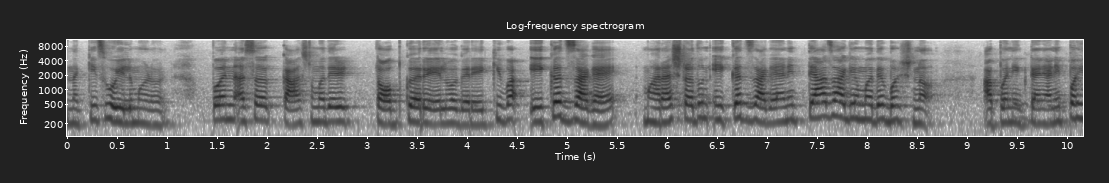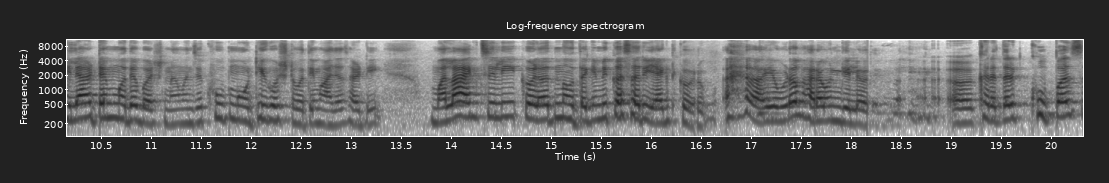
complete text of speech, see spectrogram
नक्कीच होईल म्हणून. पण असं कास्टमध्ये टॉप करेल वगैरे किंवा एकच जागा आहे महाराष्ट्रातून एकच जागा आहे आणि त्या जागेमध्ये बसणं आपण एकट्याने आणि पहिल्या अटेम्प्टमध्ये बसणं म्हणजे खूप मोठी गोष्ट होती माझ्यासाठी. मला ॲक्च्युली कळत नव्हतं की मी कसं रिॲक्ट करू. एवढं भारावून गेलं होतं खरं तर खूपच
